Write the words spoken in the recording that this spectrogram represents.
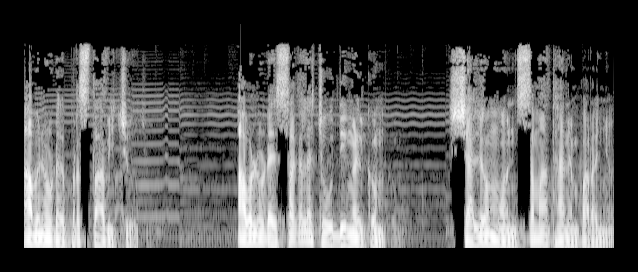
അവനോട് പ്രസ്താവിച്ചു. അവളുടെ സകല ചോദ്യങ്ങൾക്കും ശലോമോൻ സമാധാനം പറഞ്ഞു.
